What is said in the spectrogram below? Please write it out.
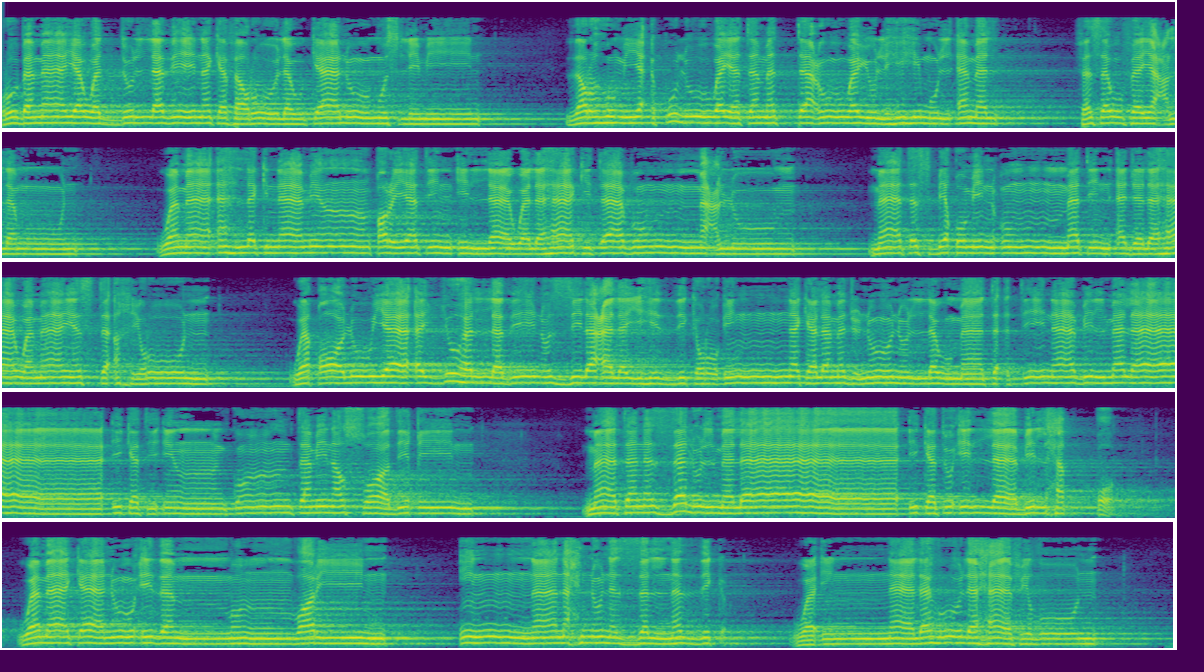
ربما يود الذين كفروا لو كانوا مسلمين. ذرهم يأكلوا ويتمتعوا ويلههم الأمل فسوف يعلمون. وما أهلكنا من قرية إلا ولها كتاب معلوم. ما تسبق من أمة أجلها وما يستأخرون. وقالوا يا أيها الذي نزل عليه الذكر إنك لمجنون لو ما تأتينا بالملائكة إن كنت من الصادقين. ما تنزل الملائكة إلا بالحق وما كانوا إذا منظرين. إنا نحن نزلنا الذكر وإنا له لحافظون.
